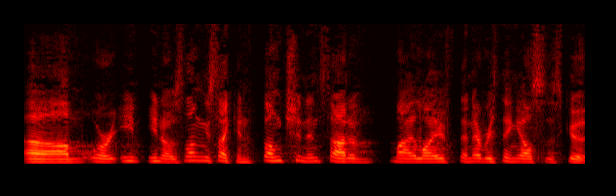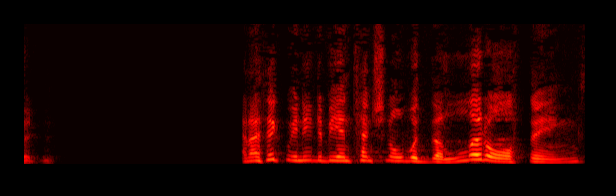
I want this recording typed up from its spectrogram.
um, or you know, as long as I can function inside of my life, then everything else is good. And I think we need to be intentional with the little things,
